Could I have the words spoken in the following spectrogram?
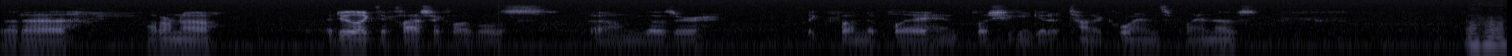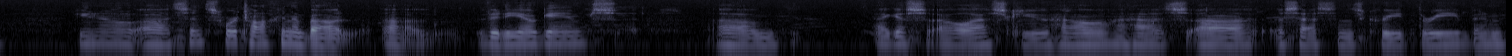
But uh I don't know. I do like the classic levels. Um those are like fun to play and plus you can get a ton of coins playing those. Uh huh. You know, uh, since we're talking about uh, video games, um, I guess I'll ask you how has uh, Assassin's Creed 3 been?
